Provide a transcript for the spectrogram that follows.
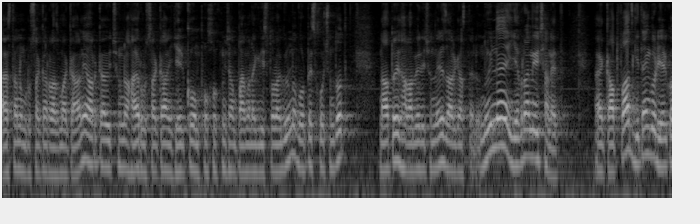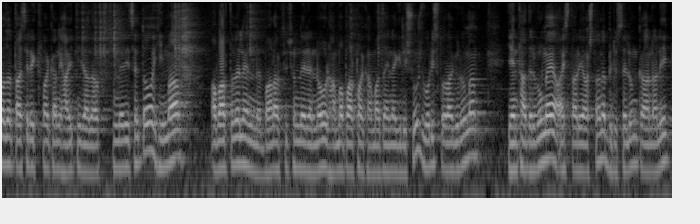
Հայաստանում ռուսական ռազմակայանի արկայությունը, հայ-ռուսական երկկողմ փոխօգնության պայմանագրի ստորագրումը որպես խոչընդոտ ՆԱՏՕ-ի հարաբերությունների զարգացնելու։ Նույնը Եվրամիության հետ կապված, գիտենք, որ 2013 թվականի հայտնի իրադարձություններից հետո հիմա ավարտվել են բանակցությունները նոր համապարփակ համաձայնագրի շուրջ, որի ստորագրումը ենթադրվում է այս տարի աշտանը Բրյուսելում կանալիք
